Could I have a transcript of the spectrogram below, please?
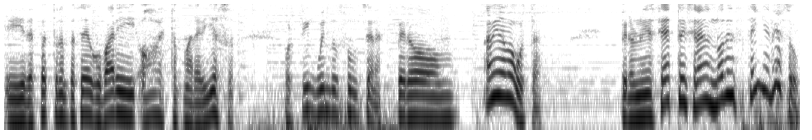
Y después tú lo empecé a ocupar y, oh, esto es maravilloso. Por fin Windows funciona. Pero a mí no me gusta. Pero en universidades tradicionales no te enseñan eso.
